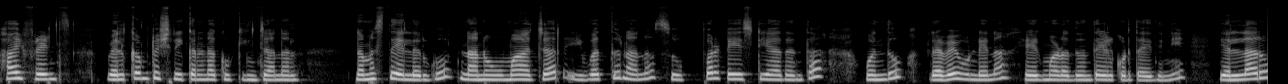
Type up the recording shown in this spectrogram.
Hi friends welcome to Shri Kannada cooking channel ನಮಸ್ತೆ ಎಲ್ಲರಿಗೂ. ನಾನು ಉಮಾ ಆಚಾರ್. ಇವತ್ತು ನಾನು ಸೂಪರ್ ಟೇಸ್ಟಿಯಾದಂಥ ಒಂದು ರವೆ ಉಂಡೆನ ಹೇಗೆ ಮಾಡೋದು ಅಂತ ಹೇಳ್ಕೊಡ್ತಾ ಇದ್ದೀನಿ. ಎಲ್ಲರೂ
